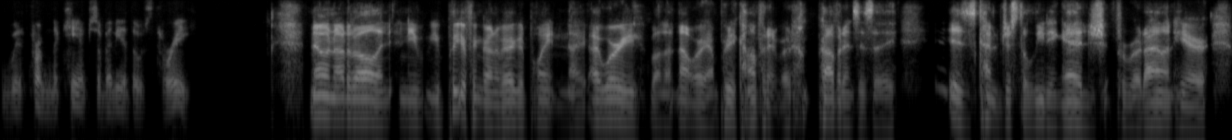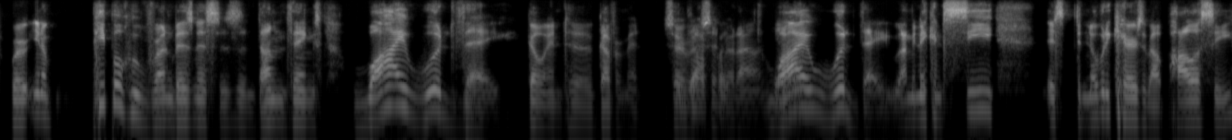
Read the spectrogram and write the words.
with from the camps of any of those three. No, not at all. And, and you, you put your finger on a very good point. And I, I worry, well, not, not worry, I'm pretty confident Providence is a is kind of just the leading edge for Rhode Island here, where you know people who've run businesses and done things, why would they go into government service exactly. in Rhode Island? Yeah. Why would they? I mean, they can see it's nobody cares about policy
